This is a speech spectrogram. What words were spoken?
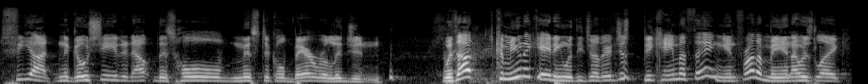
fiat negotiated out this whole mystical bear religion without communicating with each other, it just became a thing in front of me, and I was like,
